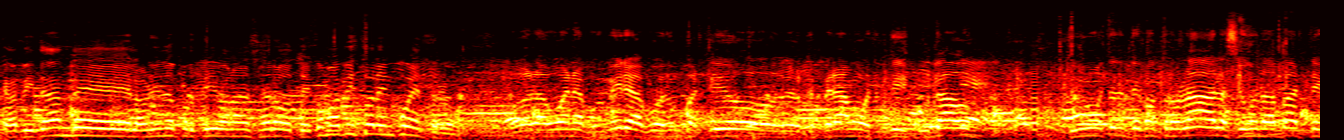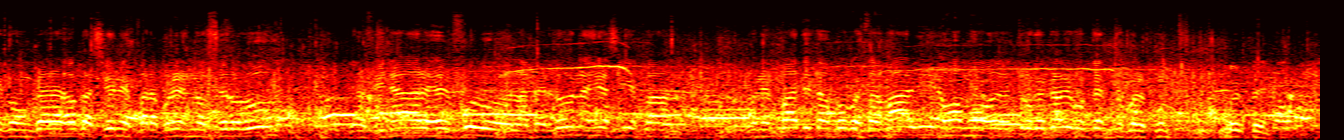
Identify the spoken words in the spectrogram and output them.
Capitán de la Unión Deportiva Lanzarote, ¿cómo has visto el encuentro? Hola, buena, pues mira, pues un partido de lo que esperábamos, disputado. Tuvimos bastante controlado la segunda parte con claras ocasiones para ponernos 0-2 y al final es el fútbol, la perdonas y así es para un empate tampoco está mal y nos vamos dentro de cabe contentos con el punto. Fuerte.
